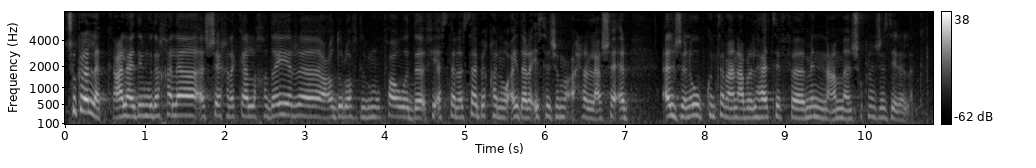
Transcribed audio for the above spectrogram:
شكرا لك على هذه المداخلة. الشيخ ركال الخضير عضو الوفد المفاوض في أستنا سابقا وأيضا رئيس تجمع أحرار العشائر الجنوب. كنت معنا عبر الهاتف من عمان. شكرا جزيلا لك.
